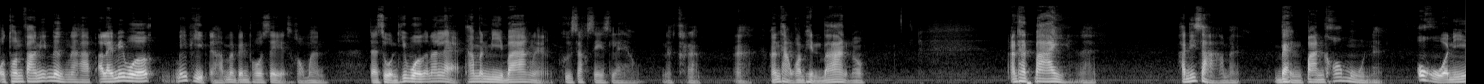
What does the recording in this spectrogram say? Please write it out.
อดทนฟังนิดนึงนะครับ อะไรไม่ work ไม่ผิดนะครับมันเป็น process ของมัน แต่ส่วนที่ work นั่นแหละ ถ้ามันมีบ้างเนี่ยคือ success แล้วนะครับอ่าเพราะงั้นถามความเห็นบ้างเนาะอันถัดไปนะอันที่สามอะแบ่งปันข้อมูลนะโอ้โหอันนี้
